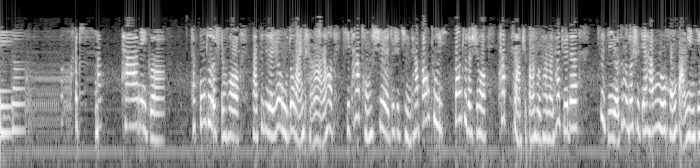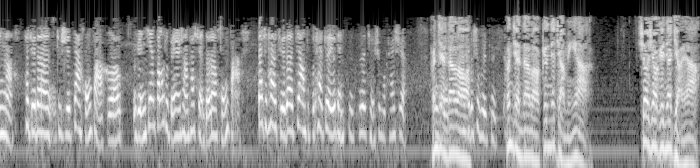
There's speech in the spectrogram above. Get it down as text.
那个他他那个他工作的时候把自己的任务都完成了，然后其他同事就是请他帮助帮助的时候，他不想去帮助他们，他觉得。自己有这么多时间，还不如弘法念经呢。他觉得就是在弘法和人间帮助别人上，他选择了弘法，但是他又觉得这样子不太对，有点自私，请师傅开示。很简单了，这个是不是自私？很简单了，跟人家讲明呀，笑笑跟人家讲呀，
